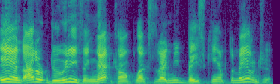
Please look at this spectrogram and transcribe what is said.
and I don't do anything that complex that I need Basecamp to manage it.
